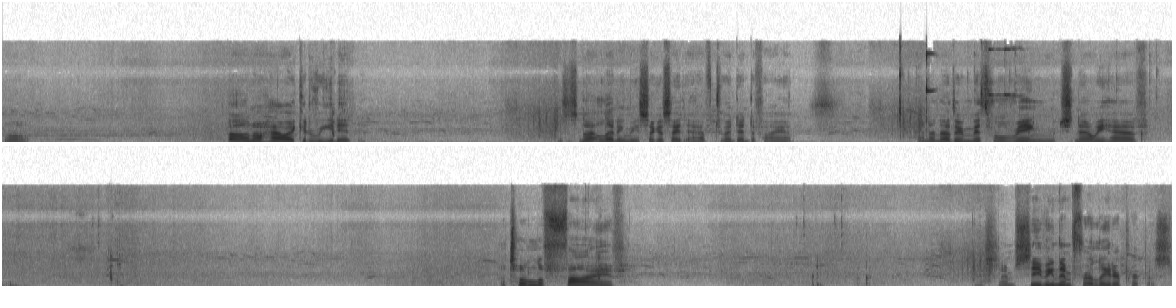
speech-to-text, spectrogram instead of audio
Well, I don't know how I could read it. This is not letting me, so I guess I have to identify it. And another mithril ring, which now we have... A total of five. Yes, I'm saving them for a later purpose.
